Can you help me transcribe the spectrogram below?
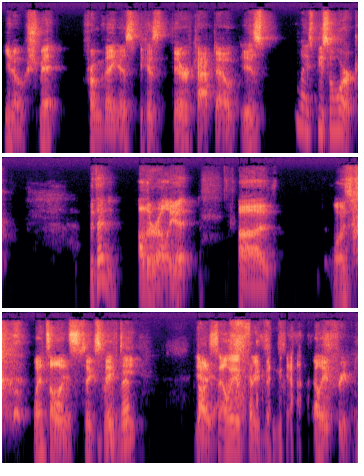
you know Schmidt from Vegas because they're capped out is a nice piece of work. But then other Elliot uh, was went on six fifty. Yes, Elliot Friedman. Yeah. Elliot Friedman.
